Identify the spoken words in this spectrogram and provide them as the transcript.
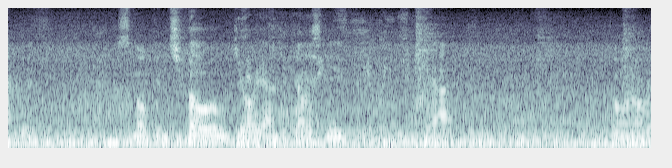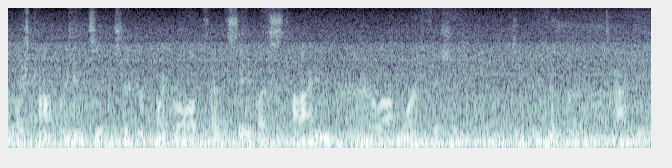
back with Smoking Joe, Joey Andrzejkowski. Yeah. Going over those comprehensive trigger point rollouts that save us time. We're a lot more efficient because we're attacking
